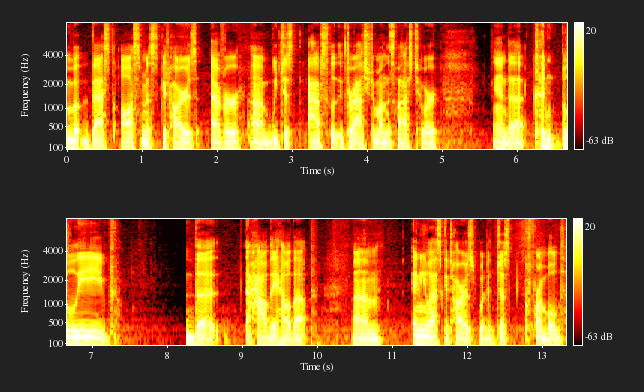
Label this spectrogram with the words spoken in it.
m- best, awesomest guitars ever. Um, we just absolutely thrashed them on this last tour, and uh, couldn't believe the how they held up. Um, any less guitars would have just crumbled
